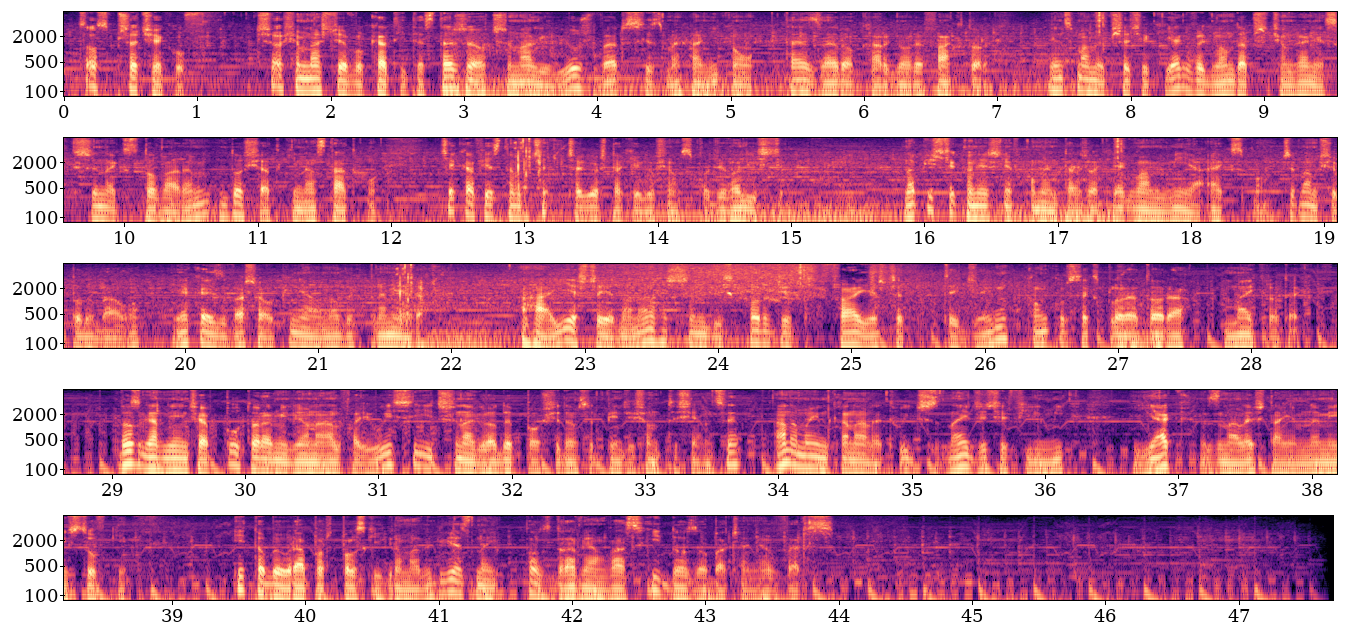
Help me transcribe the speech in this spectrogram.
Co z przecieków? 318 Evocati testerzy otrzymali już wersję z mechaniką T0 Cargo Refactor, więc mamy przeciek jak wygląda przyciąganie skrzynek z towarem do siatki na statku. Ciekaw jestem, czy czegoś takiego się spodziewaliście. Napiszcie koniecznie w komentarzach, jak Wam mija Expo, czy Wam się podobało, jaka jest Wasza opinia o nowych premierach. Aha, jeszcze jedno, na naszym Discordzie trwa jeszcze tydzień konkurs eksploratora Microtech. Do zgarnięcia 1,5 miliona i Wisi i trzy nagrody po 750 tysięcy, a na moim kanale Twitch znajdziecie filmik jak znaleźć tajemne miejscówki. I to był raport Polskiej Gromady Gwiezdnej. Pozdrawiam Was i do zobaczenia w wersji.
